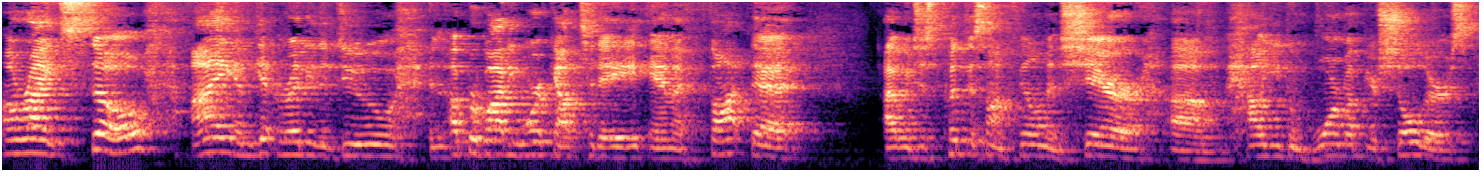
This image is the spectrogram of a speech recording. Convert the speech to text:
All right, so I am getting ready to do an upper body workout today, and I thought that I would just put this on film and share um, how you can warm up your shoulders,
